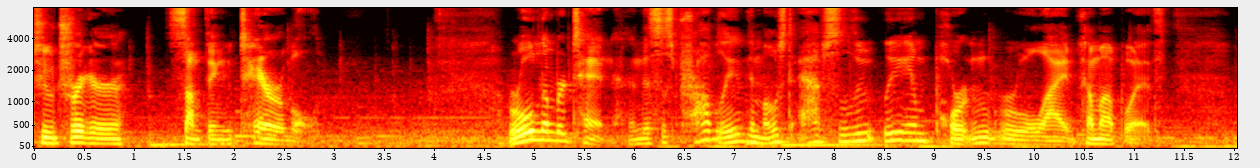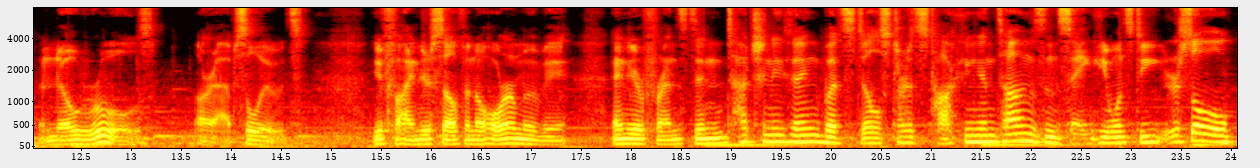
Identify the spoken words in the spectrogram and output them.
to trigger something terrible. Rule number 10, and this is probably the most absolutely important rule I've come up with no rules are absolute. You find yourself in a horror movie and your friends didn't touch anything but still starts talking in tongues and saying he wants to eat your soul.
